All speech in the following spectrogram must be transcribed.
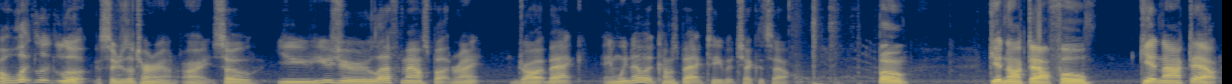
Oh, look, look, look, as soon as I turn around. All right, so you use your left mouse button, right? Draw it back, and we know it comes back to you, but check this out. Boom. Get knocked out, fool. Get knocked out.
